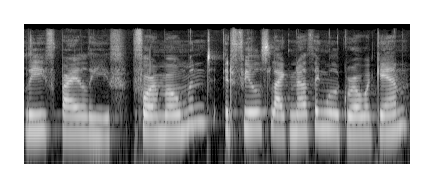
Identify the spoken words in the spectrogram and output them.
leaf by leaf. For a moment, it feels like nothing will grow again.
